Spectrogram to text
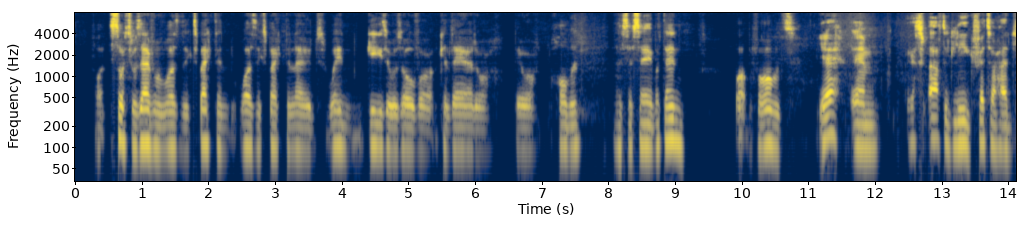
but such was everyone wasn't expecting wasn't expecting Louth when Geezer was over Kildare they were, they were humming as they say. But then what a performance. Yeah, um, I guess after the league, Fitzer had,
